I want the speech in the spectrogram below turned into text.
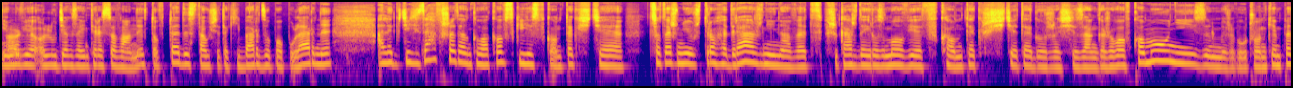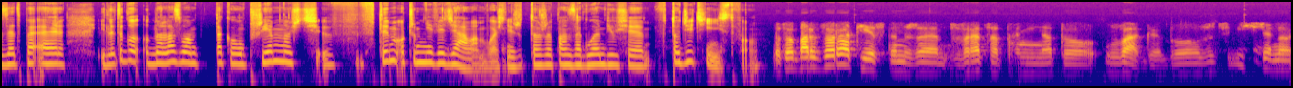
Nie tak. mówię o ludziach zainteresowanych, to wtedy stał się taki bardzo popularny, ale gdzieś zawsze ten Kołakowski jest w kontekście, co też mnie już trochę drażni nawet przy każdej rozmowie, w kontekście tego, że się zaangażował w komunizm, że był członkiem PZPR i dlatego odnalazłam taką przyjemność w, tym, o czym nie wiedziałam właśnie, że to, że pan zagłębił się w to dzieciństwo. No to bardzo rad jestem, że zwraca pani na to uwagę, bo rzeczywiście no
